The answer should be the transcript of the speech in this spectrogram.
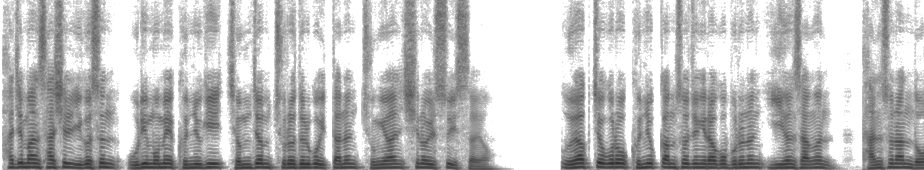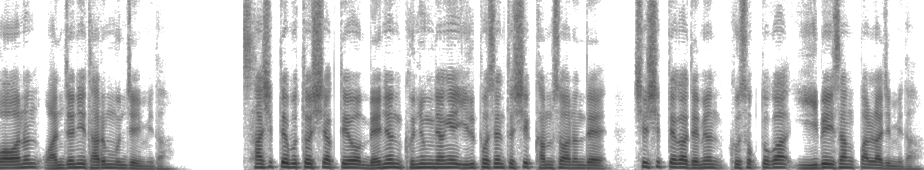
하지만 사실 이것은 우리 몸의 근육이 점점 줄어들고 있다는 중요한 신호일 수 있어요. 의학적으로 근육 감소증이라고 부르는 이 현상은 단순한 노화와는 완전히 다른 문제입니다. 40대부터 시작되어 매년 근육량의 1%씩 감소하는데 70대가 되면 그 속도가 2배 이상 빨라집니다.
